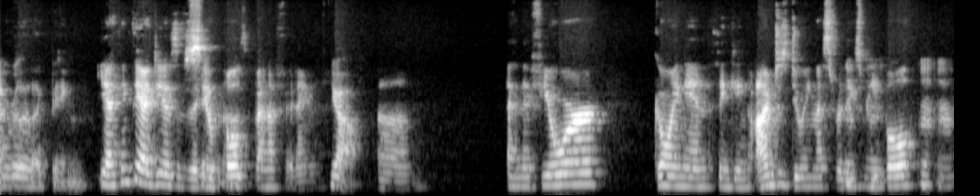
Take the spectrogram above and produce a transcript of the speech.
I really like being yeah i think the idea is that you're that. both benefiting yeah. um, and if you're going in thinking i'm just doing this for these Mhm. people Mm-mm.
